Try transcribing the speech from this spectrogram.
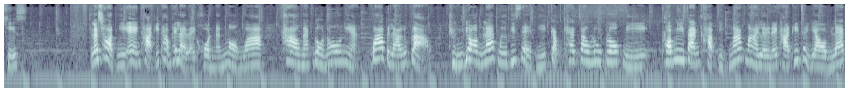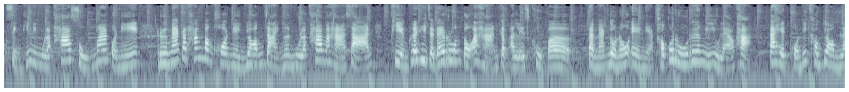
Kiss และช็อตนี้เองค่ะที่ทำให้หลาย ๆ คนนั้นมองว่าไคล์แมคโดนัลด์เนี่ยบ้าไปแล้วหรือเปล่า ถึงยอมแลกมื้อพิเศษนี้กับแค่เจ้าลูกโลกนี้ เพราะมีแฟนคลับอีกมากมายเลยนะคะ ที่จะยอมแลกสิ่งที่มีมูลค่าสูงมากกว่านี้ หรือแม้กระทั่งบางคนเนี่ยยอมจ่ายเงินมูลค่ามหาศาล เพียงเพื่อที่จะได้ร่วมโต๊ะอาหารกับอลิซคูเปอร์แต่แมคโดนัลด์เองเนี่ยเขาก็รู้เรื่องนี้อยู่แล้วค่ะ แต่เหตุผลที่เขายอมแล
